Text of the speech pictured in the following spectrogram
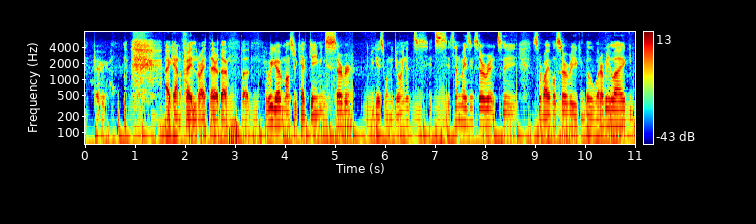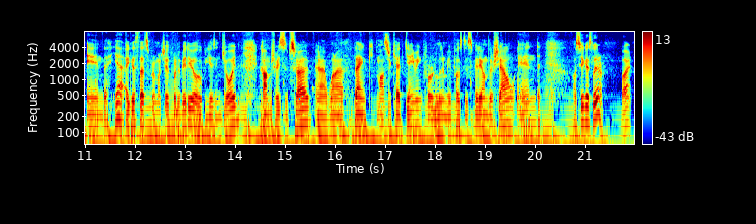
I kind of failed right there though, but here we go, Monstercat Gaming server. If you guys want to join it, it's it's an amazing server. It's a survival server. You can build whatever you like, and yeah, I guess that's pretty much it for the video. I hope you guys enjoyed. Comment, share, subscribe, and I want to thank Monstercat Gaming for letting me post this video on their channel. And I'll see you guys later. Bye.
